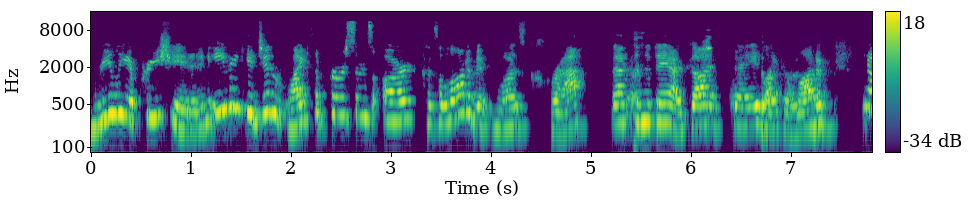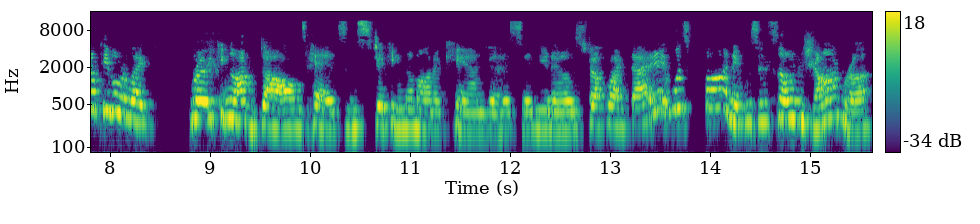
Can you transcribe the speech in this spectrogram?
really appreciated. And even if you didn't like the person's art, because a lot of it was crap back in the day, I gotta say, like a lot of, you know, people were like breaking off dolls' heads and sticking them on a canvas and, you know, stuff like that. It was fun. It was its own genre.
